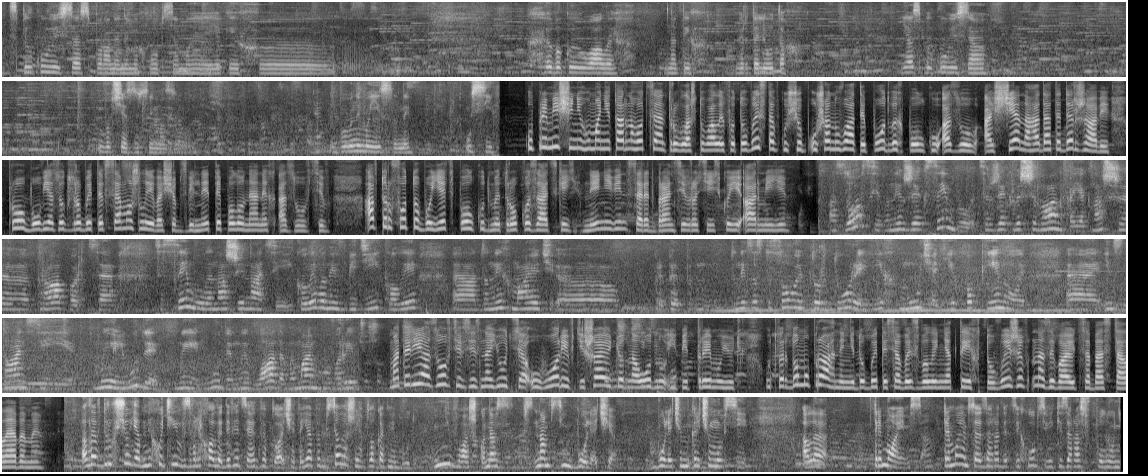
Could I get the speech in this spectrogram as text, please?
Спілкуюся з пораненими хлопцями, яких е, евакуювали на тих вертольотах. Я спілкуюся взагалі з усім Азовом. Бо вони мої сини. Усі. У приміщенні гуманітарного центру влаштували фотовиставку, щоб ушанувати подвиг полку Азов, а ще нагадати державі про обов'язок зробити все можливе, щоб звільнити полонених азовців. Автор фото – боєць полку Дмитро Козацький. Нині він серед бранців російської армії. Азовці вони вже як символи, це вже як вишиванка, як наш е, прапор, це, це символи нашої нації. І коли вони в біді, коли е, до них мають е, до них застосовують тортури, їх мучать, їх покинули е, інстанції. Ми люди, ми люди, ми влада, ми маємо говорити. Матері азовців зізнаються, у горі втішають одна одну і підтримують. У твердому прагненні добитися визволення тих, хто вижив, називають себе сталевими. Але вдруг що я б не хотів з Вальхали дивитися, як ви плачете. Я б обіцяла, що я плакати не буду. Мені важко, нас, нам всім боляче. Боляче ми кричимо всі. Але тримаємося. Тримаємося заради цих хлопців, які зараз в полоні.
